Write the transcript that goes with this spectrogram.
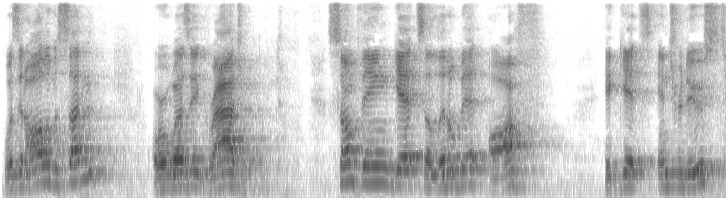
Was it all of a sudden or was it gradual? Something gets a little bit off, it gets introduced.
